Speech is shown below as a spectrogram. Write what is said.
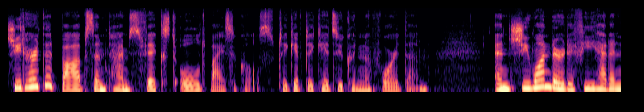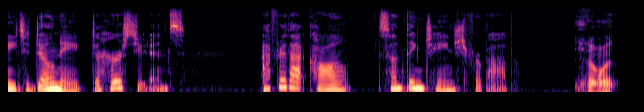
She'd heard that Bob sometimes fixed old bicycles to give to kids who couldn't afford them, and she wondered if he had any to donate to her students. After that call, something changed for Bob. You know what?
